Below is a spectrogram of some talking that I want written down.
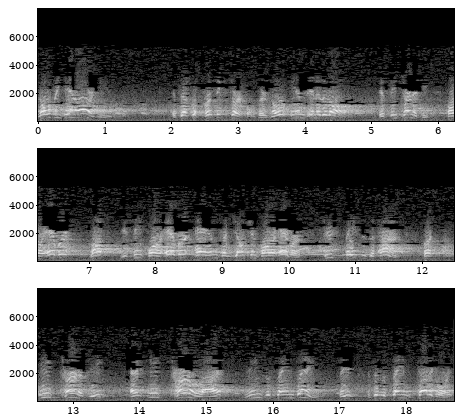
no begin or end. It's just a perfect circle. There's no end in it at all. It's eternity. Forever, like you see, forever and conjunction forever. Two spaces of time. But eternity and eternal life means the same thing. See? It's in the same category.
